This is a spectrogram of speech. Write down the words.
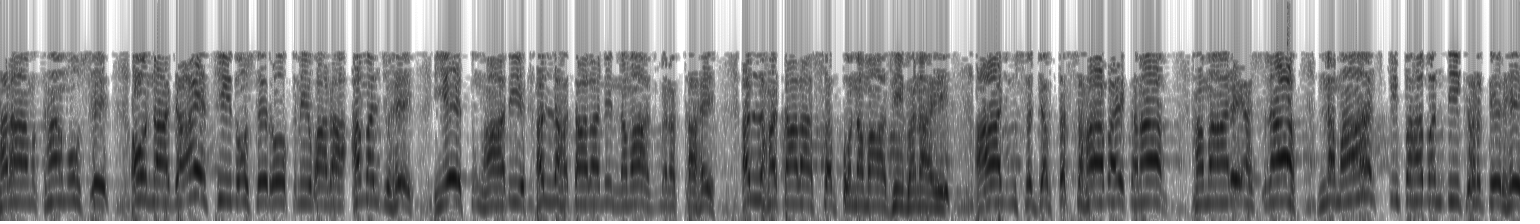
حرام کاموں سے اور ناجائز چیزوں سے روکنے والا عمل جو ہے، یہ تمہاری، اللہ تعالیٰ نے نماز میں رکھا ہے۔ اللہ تعالیٰ سب کو نماز ہی بنائے۔ آج جب تک صحابہ کرام ہمارے اسلاف نماز کی پابندی کرتے رہے،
